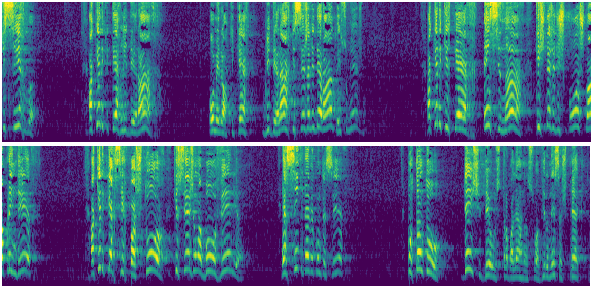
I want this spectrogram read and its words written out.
que sirva. Aquele que quer liderar, ou melhor, que quer liderar, que seja liderado, é isso mesmo. Aquele que quer ensinar, que esteja disposto a aprender. Aquele que quer ser pastor, que seja uma boa ovelha. É assim que deve acontecer. Portanto, deixe Deus trabalhar na sua vida nesse aspecto.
